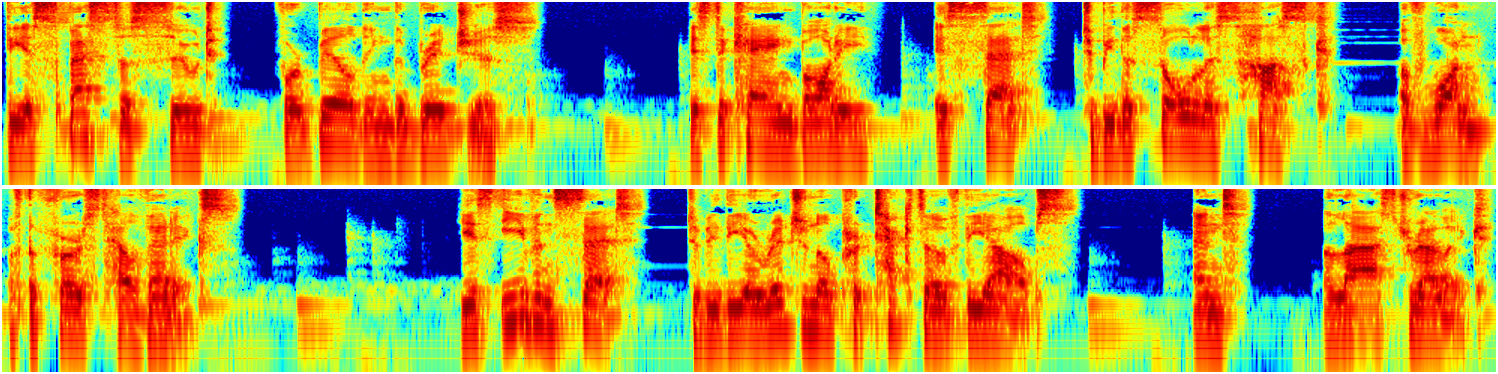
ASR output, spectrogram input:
the asbestos suit for building the bridges. His decaying body is said to be the soulless husk of one of the first Helvetics. He is even said to be the original protector of the Alps and a last relic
